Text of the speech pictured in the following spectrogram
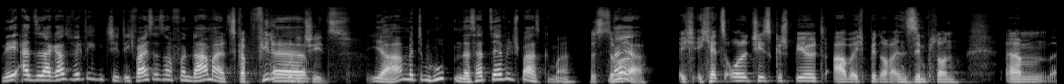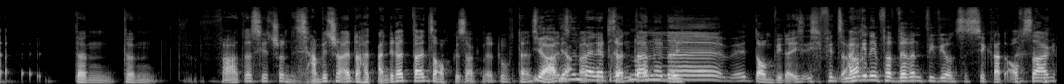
Nee, also da gab es wirklich einen Cheat. Ich weiß das noch von damals. es gab viele Äh, gute Cheats. Ja, mit dem Hupen. Das hat sehr viel Spaß gemacht. Wisst ihr mal? Naja. Ich, ich hätte es ohne Cheats gespielt, aber ich bin auch ein Simplon. Ähm, dann, dann war das jetzt schon. Das haben wir schon, da hat André hat deins auch gesagt, ne? Du, deins Ja, wir sind bei der nix. Dann- dritten Runde dann, äh, Dom wieder. Ich, ich finde es angenehm verwirrend, wie wir uns das hier gerade aufsagen.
